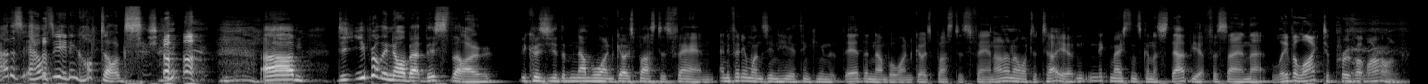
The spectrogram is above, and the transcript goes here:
How does how is he eating hot dogs? um, do, you probably know about this though. Because you're the number one Ghostbusters fan. And if anyone's in here thinking that they're the number one Ghostbusters fan, I don't know what to tell you. Nick Mason's going to stab you for saying that. Leave a like to prove I'm wrong.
